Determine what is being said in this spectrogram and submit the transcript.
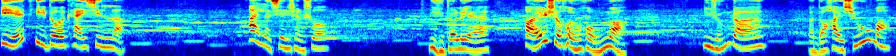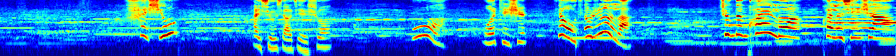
别提多开心了！快乐先生说：“你的脸还是很红啊，你仍然感到害羞吗？”害羞？害羞小姐说：“不，我只是跳舞跳热了。”圣诞快乐，快乐先生！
